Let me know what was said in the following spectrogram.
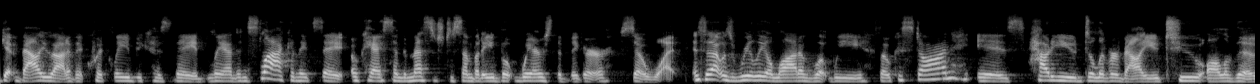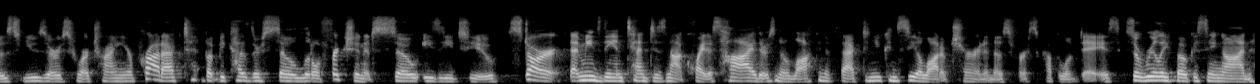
get value out of it quickly because they'd land in Slack and they'd say, okay, I send a message to somebody, but where's the bigger so what? And so that was really a lot of what we focused on is how do you deliver value to all of those users who are trying your product? But because there's so little friction, it's so easy to start. That means the intent is not quite as high. There's no lock in effect. And you can see a lot of churn in those first couple of days. So really focusing on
